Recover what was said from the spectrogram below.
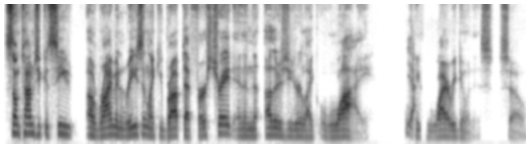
sometimes you could see a rhyme and reason, like you brought up that first trade, and then the others you're like, why? Yeah, you know, why are we doing this? So,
